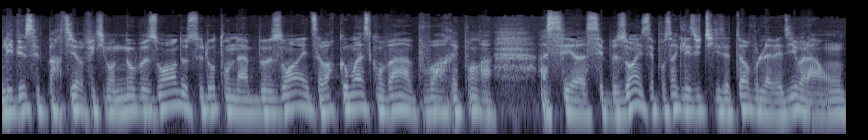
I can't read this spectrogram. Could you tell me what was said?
L'idée c'est de partir effectivement de nos besoins, de ce dont on a besoin et de savoir comment est-ce qu'on va pouvoir répondre à, à, ces, besoins et c'est pour ça que les utilisateurs, vous l'avez dit, voilà, ont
